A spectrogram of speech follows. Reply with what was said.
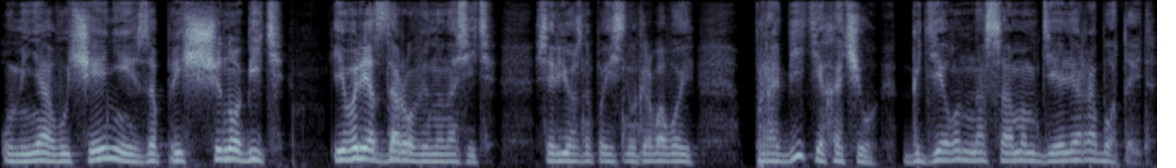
У меня в учении запрещено бить и вред здоровью наносить, серьезно пояснил Гробовой. Пробить я хочу, где он на самом деле работает.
